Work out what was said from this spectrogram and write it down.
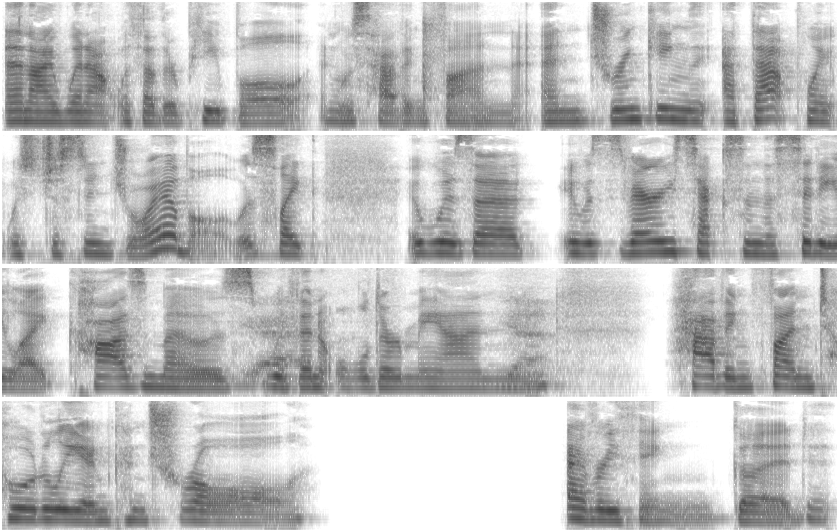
and I went out with other people and was having fun and drinking at that point was just enjoyable. It was like it was a it was very sex in the city like Cosmos yeah. with an older man yeah. having fun totally in control. Everything good,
